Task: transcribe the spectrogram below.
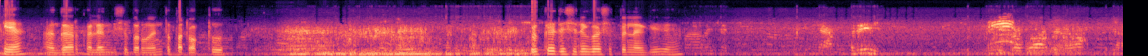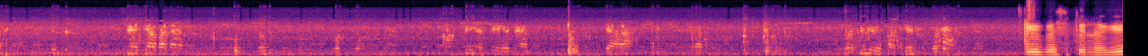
ya agar kalian bisa bermain tepat waktu. Oke di sini gue spin lagi ya Oke gue spin lagi.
